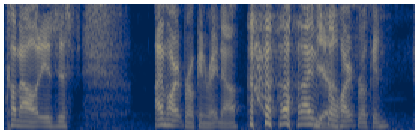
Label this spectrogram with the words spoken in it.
come out is just. I'm heartbroken right now. I'm so heartbroken.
